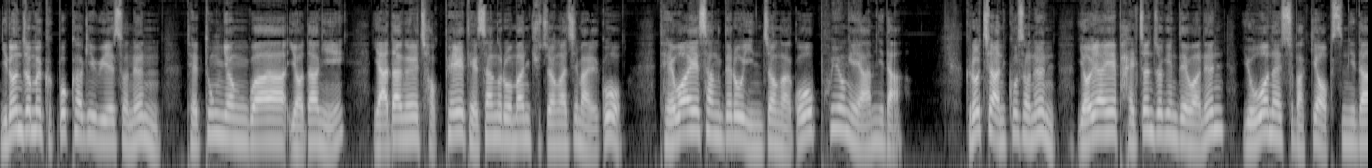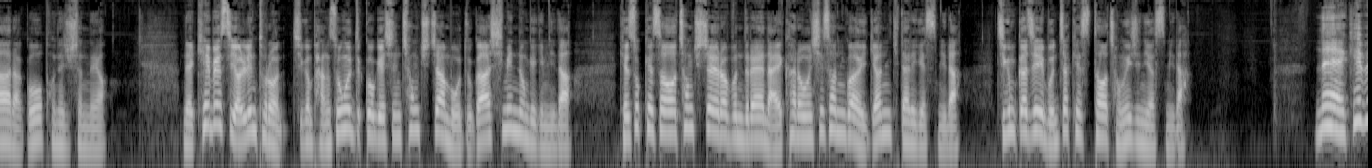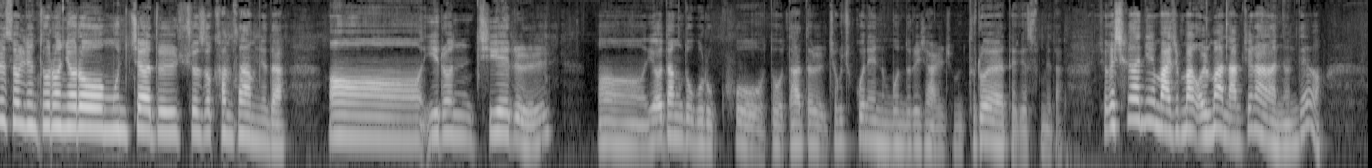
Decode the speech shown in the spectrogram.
이런 점을 극복하기 위해서는 대통령과 여당이 야당을 적폐의 대상으로만 규정하지 말고 대화의 상대로 인정하고 포용해야 합니다. 그렇지 않고서는 여야의 발전적인 대화는 요원할 수밖에 없습니다. 라고 보내주셨네요. 네, KBS 열린 토론. 지금 방송을 듣고 계신 청취자 모두가 시민 농객입니다. 계속해서 청취자 여러분들의 날카로운 시선과 의견 기다리겠습니다. 지금까지 문자캐스터 정의진이었습니다. 네, KBS 열린 토론 여러 문자들 주셔서 감사합니다. 어, 이런 지혜를 어, 여당도 그렇고 또 다들 정치권에 있는 분들이 잘 좀 들어야 되겠습니다. 제가 시간이 마지막 얼마 남지는 않았는데요.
